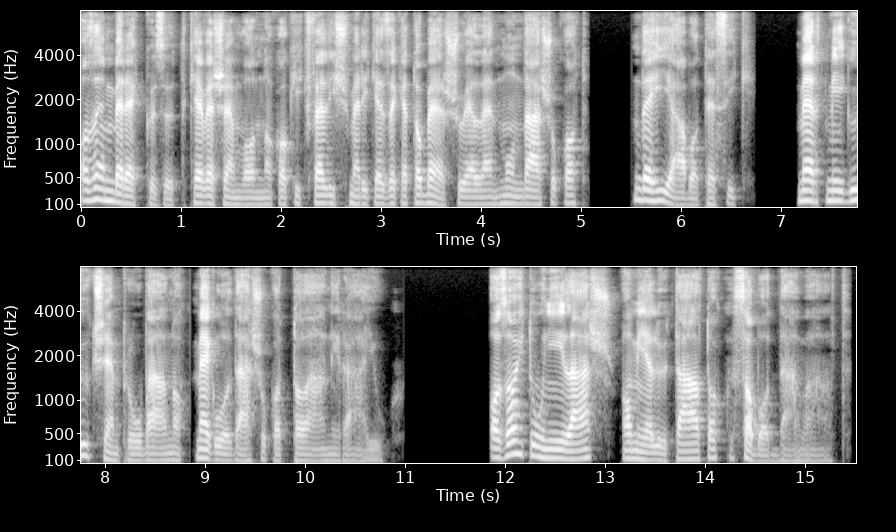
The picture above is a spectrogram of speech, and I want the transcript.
Az emberek között kevesen vannak, akik felismerik ezeket a belső ellentmondásokat, de hiába teszik, mert még ők sem próbálnak megoldásokat találni rájuk. Az ajtónyílás, ami előtt álltak, szabaddá vált.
